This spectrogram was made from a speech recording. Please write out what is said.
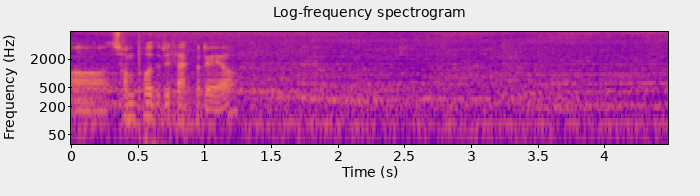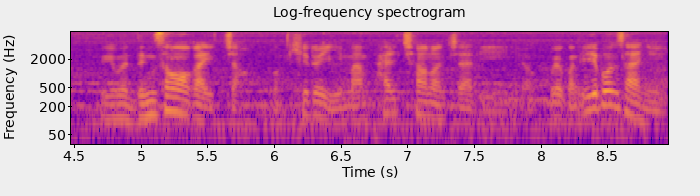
어, 점포들이 다 그래요. 여기 보면 능성어가 있죠. 뭐 키로에 28,000원짜리였고요. 이건 일본산이었어요.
